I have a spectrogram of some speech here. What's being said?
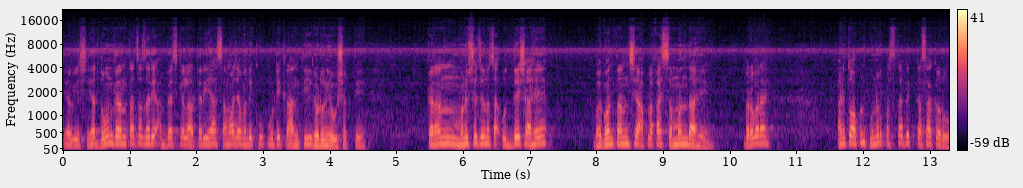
ह्या विषय ह्या दोन ग्रंथाचा जरी अभ्यास केला तरी ह्या समाजामध्ये खूप मोठी क्रांती घडून येऊ शकते. कारण मनुष्य जीवनाचा उद्देश आहे भगवंतांशी आपला काय संबंध आहे. बरोबर आहे? आणि तो आपण पुनर्प्रस्थापित कसा करू?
